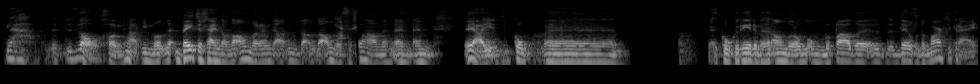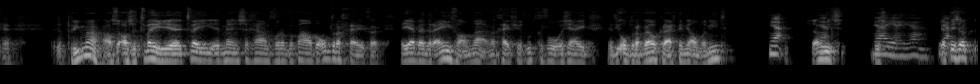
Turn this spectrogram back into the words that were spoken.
ja, het is wel gewoon nou, iemand beter zijn dan de ander en de, de, de ander ja. verslaan. En, en, en ja, je komt. Uh, concurreren met een ander om, om een bepaalde deel van de markt te krijgen. Prima. Als, als er twee, eh, twee mensen gaan voor een bepaalde opdrachtgever en jij bent er één van, nou, dan geef je een goed gevoel als jij die opdracht wel krijgt en die ander niet. Ja. Zoiets. Ja, dus ja, ja. ja. Het is ook,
